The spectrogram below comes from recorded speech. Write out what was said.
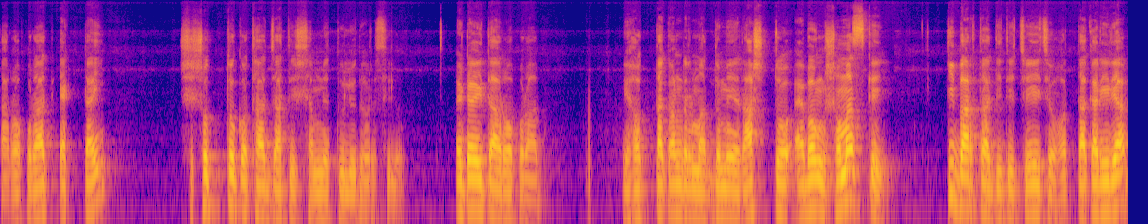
তার অপরাধ একটাই, সে সত্য কথা জাতির সামনে তুলে ধরেছিল। এটাই তার অপরাধ। এই হত্যাকাণ্ডের মাধ্যমে রাষ্ট্র এবং সমাজকে কি বার্তা দিতে চেয়েছে হত্যাকারীরা?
